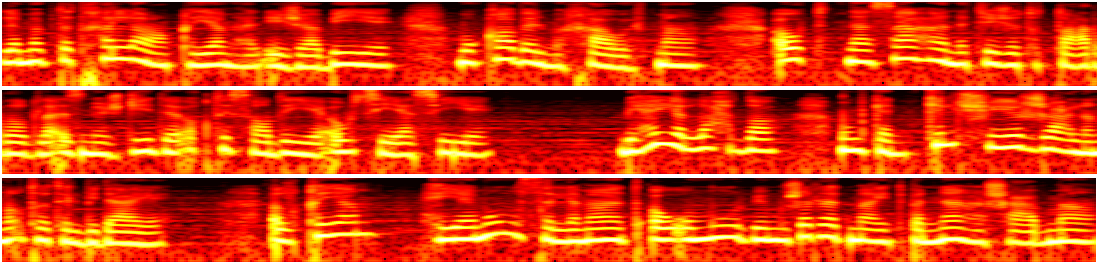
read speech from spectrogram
لما بتتخلى عن قيمها الإيجابية مقابل مخاوف ما أو بتتناساها نتيجة التعرض لأزمة جديدة اقتصادية أو سياسية. بهي اللحظة ممكن كل شيء يرجع لنقطة البداية. القيم هي مو مسلمات أو أمور بمجرد ما يتبناها شعب ما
